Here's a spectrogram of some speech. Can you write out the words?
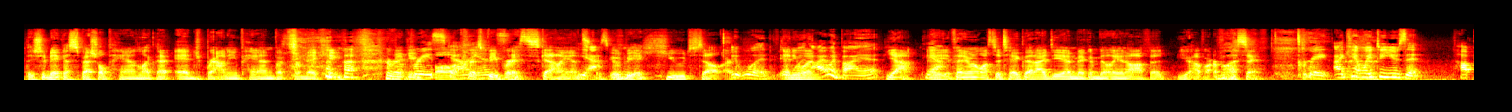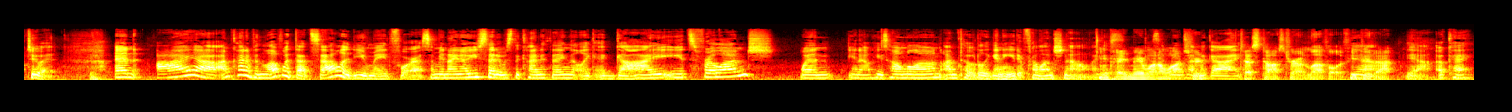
They should make a special pan like that edge brownie pan, but for making for making braised all crispy braised scallions. Yeah. It would be a huge seller. It would. It Anyone? would. I would buy it. Yeah. Yeah. If anyone wants to take that idea and make a million off it, you have our blessing. Great. I can't wait to use it. Hop to it. And I, uh, I'm kind of in love with that salad you made for us. I mean, I know you said it was the kind of thing that like a guy eats for lunch when you know he's home alone. I'm totally going to eat it for lunch now. I guess, Okay, you may want to watch your testosterone level if you yeah. do that. Yeah. Okay.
